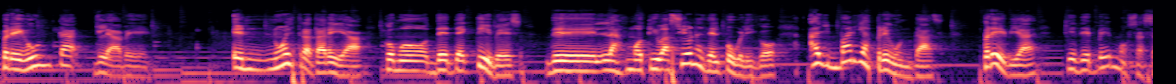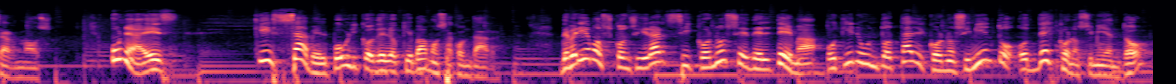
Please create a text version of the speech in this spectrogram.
Pregunta clave. En nuestra tarea como detectives de las motivaciones del público hay varias preguntas previas que debemos hacernos. Una es, ¿qué sabe el público de lo que vamos a contar? Deberíamos considerar si conoce del tema o tiene un total conocimiento o desconocimiento,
